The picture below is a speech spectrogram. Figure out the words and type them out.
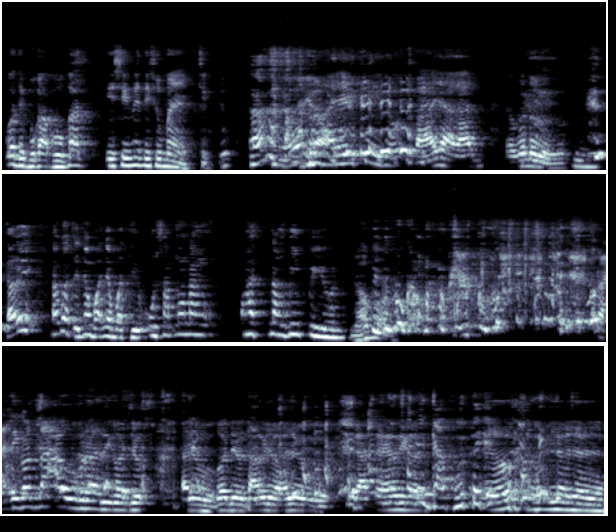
Kok dibuka-buka isinya tisu magic tuh. Hah? Ya itu bahaya kan. Ya ngono lho. tapi tapi aja nyoba nyoba diusap nang nang pipi yun pipi bukan aku Berarti kau tahu berarti kau Cuk. Ayo, kau dia tahu ya, ayo. Gak tahu kan. tapi gabute Oh, iya iya iya.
